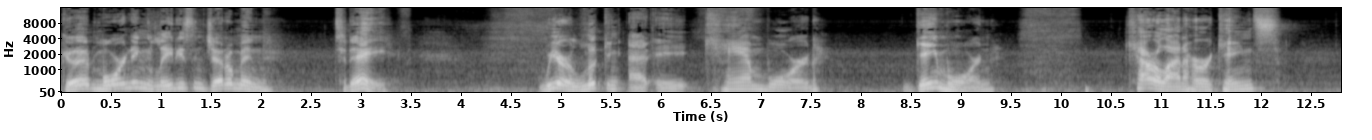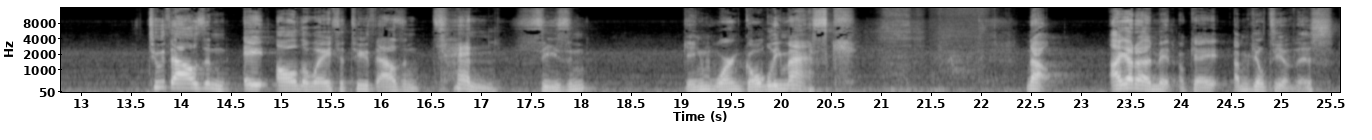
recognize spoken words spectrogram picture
Good morning, ladies and gentlemen. Today, we are looking at a Cam Ward, game worn Carolina Hurricanes 2008 all the way to 2010 season game worn goalie mask. Now, I gotta admit, okay, I'm guilty of this.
